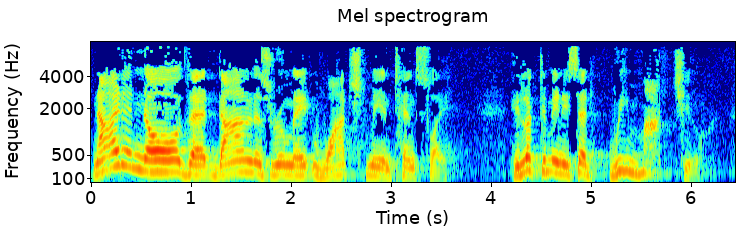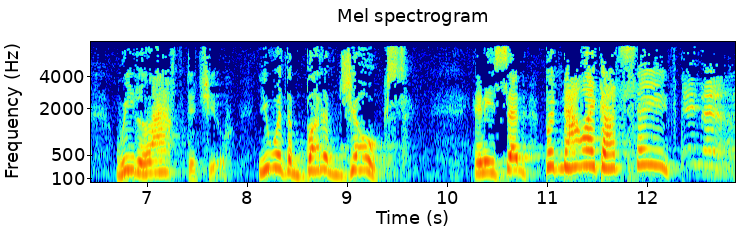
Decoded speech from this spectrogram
Now, I didn't know that Don and his roommate watched me intensely. He looked at me and he said, We mocked you. We laughed at you. You were the butt of jokes. And he said, But now I got saved. Amen.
